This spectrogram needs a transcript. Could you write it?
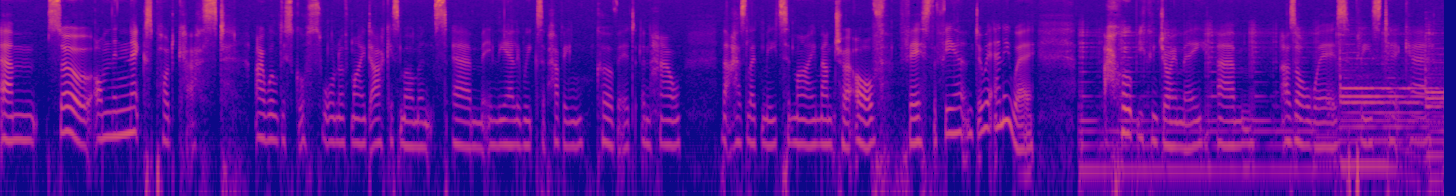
Um, so, on the next podcast, I will discuss one of my darkest moments um, in the early weeks of having COVID and how that has led me to my mantra of face the fear and do it anyway. I hope you can join me. Um, as always, please take care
